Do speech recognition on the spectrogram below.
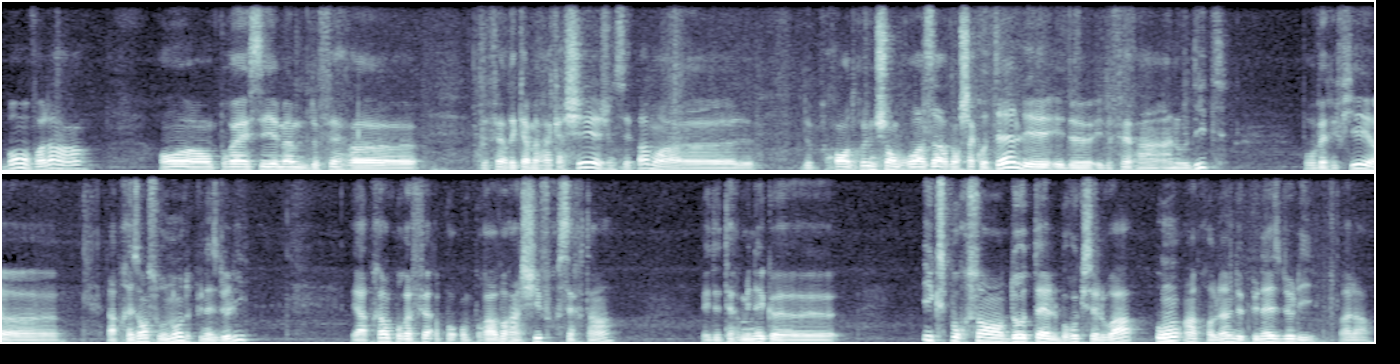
Bon, voilà. Hein. On, pourrait essayer même de faire, euh, de faire des caméras cachées, je ne sais pas moi, euh, de prendre une chambre au hasard dans chaque hôtel et, de, faire un, audit pour vérifier euh, la présence ou non de punaises de lit. Et après, on pourrait, faire, on pourrait avoir un chiffre certain et déterminer que X% d'hôtels bruxellois ont un problème de punaises de lit. Voilà.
